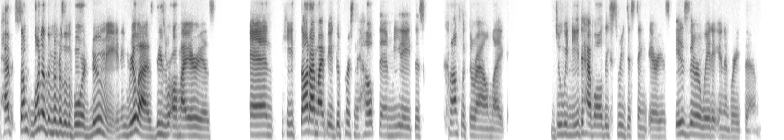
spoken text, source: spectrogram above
have some one of the members of the board knew me and he realized these were all my areas. And he thought i might be a good person to help them mediate this conflict around like do we need to have all these three distinct areas? Is there a way to integrate them?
